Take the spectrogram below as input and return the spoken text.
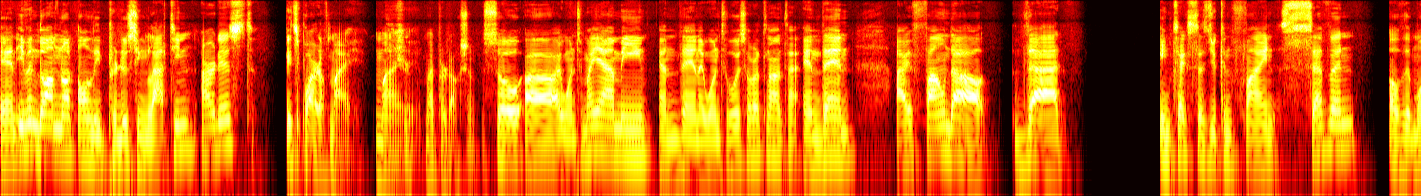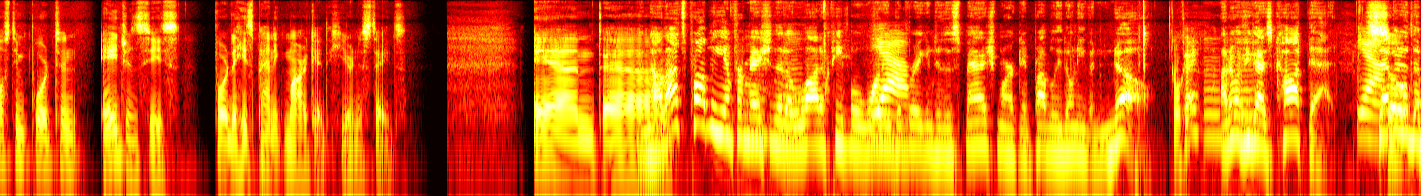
And even though I'm not only producing Latin artists, it's part of my my my production. So uh, I went to Miami, and then I went to Voice Over Atlanta, and then I found out that in Texas you can find seven of the most important agencies for the Hispanic market here in the states. And uh, now that's probably information that a lot of people wanting Yeah. to break into the Spanish market probably don't even know. okay. I don't know if you guys caught that. Yeah. Seven So- of the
